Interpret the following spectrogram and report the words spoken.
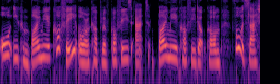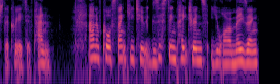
or you can buy me a coffee or a couple of coffees at buymeacoffee.com forward slash the creative penn. And of course, thank you to existing patrons. You are amazing.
